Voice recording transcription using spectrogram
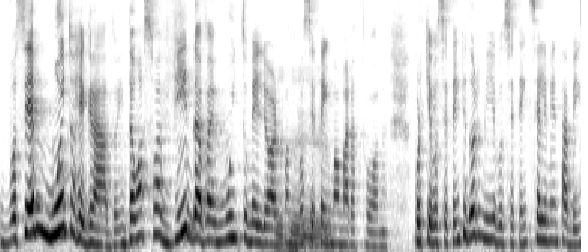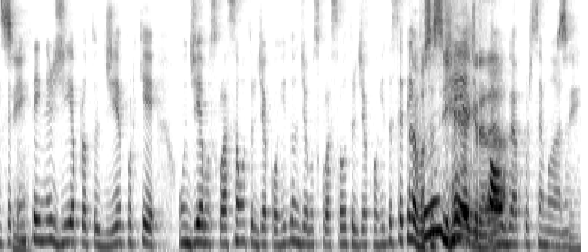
você é muito regrado. Então, a sua vida vai muito melhor quando Uhum. você tem uma maratona. Porque você tem que dormir, você tem que se alimentar bem, você Sim. tem que ter energia para outro dia, porque um dia é musculação, outro dia é corrida, um dia é musculação, outro dia corrida. Você tem É, você um se dia regra, de né? folga por semana. Sim.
